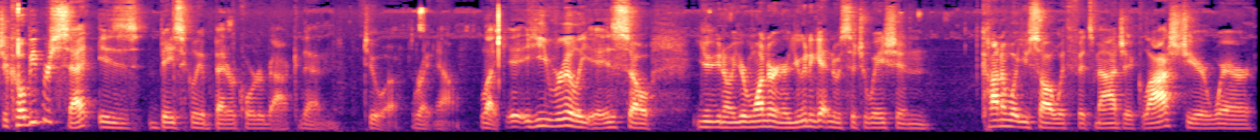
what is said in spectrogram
Jacoby Brissett is basically a better quarterback than Tua right now. Like i he really is. So you you know you're wondering, are you going to get into a situation, kind of what you saw with Fitzmagic last year, where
